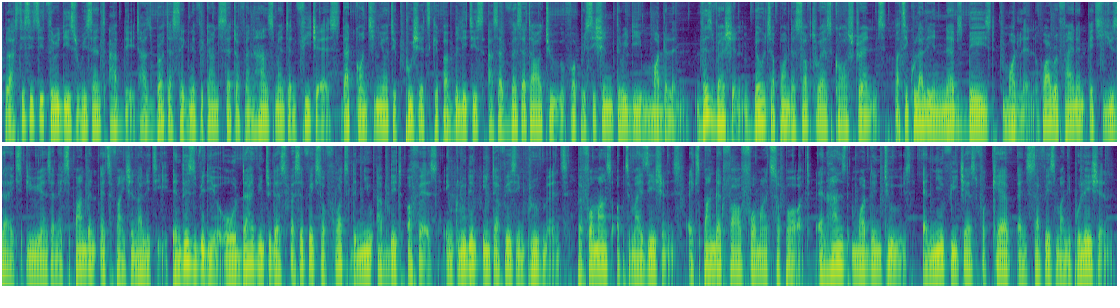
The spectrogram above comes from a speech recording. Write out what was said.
Plasticity 3D's recent update has brought a significant set of enhancements and features that continue to push its capabilities as a versatile tool for precision 3D modeling. This version builds upon the software's core strengths, particularly in NURBS-based modeling, while refining its user experience and expanding its functionality. In this video, we'll dive into the specifics of what the new update offers, including interface improvements, performance optimizations, expanded file format support, enhanced modeling tools and new features for curve and surface manipulation.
